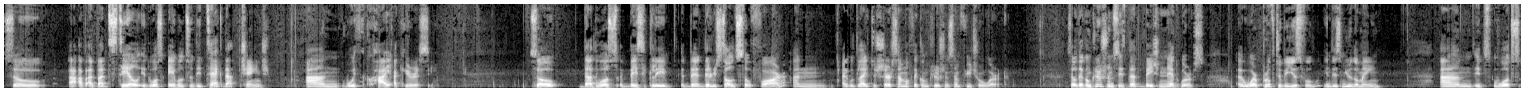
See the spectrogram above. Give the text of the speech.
So, uh, uh, but still, it was able to detect that change and with high accuracy. So that was basically the, the results so far, and I would like to share some of the conclusions and future work. So the conclusions is that Bayesian networks uh, were proved to be useful in this new domain, and it was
